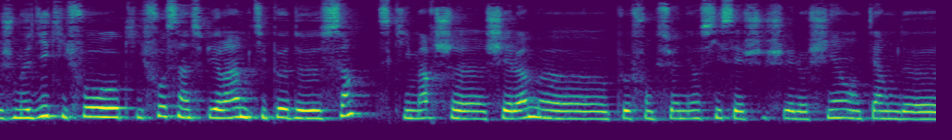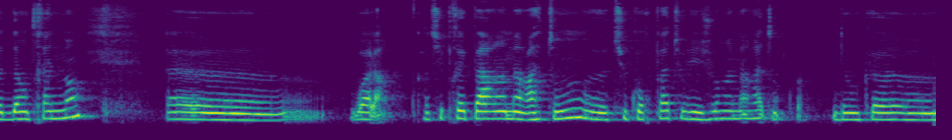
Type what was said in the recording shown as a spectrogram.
je me dis qu'il faut, qu'il faut s'inspirer un petit peu de ça. Ce qui marche chez l'homme peut fonctionner aussi chez le chien en termes d'entraînement. Voilà quand tu prépares un marathon, tu cours pas tous les jours un marathon, quoi. Donc euh,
